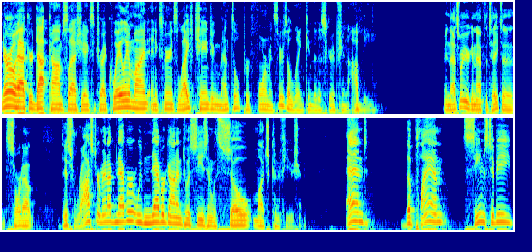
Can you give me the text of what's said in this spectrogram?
Neurohacker.com slash Yanks to try Qualia Mind and experience life changing mental performance. There's a link in the description. Avi. I mean, that's what you're gonna have to take to sort out this roster, man. I've never, we've never gone into a season with so much confusion, and the plan seems to be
